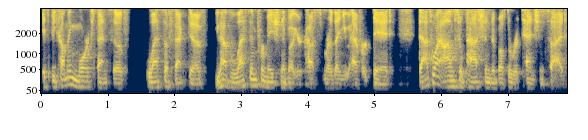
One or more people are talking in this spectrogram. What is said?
it's becoming more expensive less effective. You have less information about your customer than you ever did. That's why I'm so passionate about the retention side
